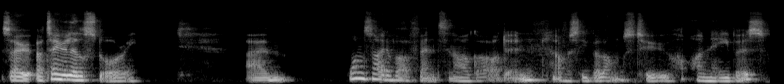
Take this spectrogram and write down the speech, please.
So, I'll tell you a little story. Um, one side of our fence in our garden obviously belongs to our neighbours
